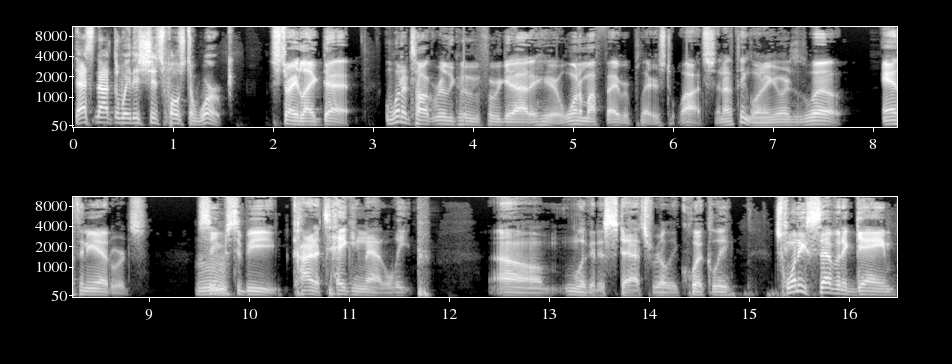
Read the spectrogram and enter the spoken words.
That's not the way this shit's supposed to work. Straight like that. I want to talk really quickly before we get out of here. One of my favorite players to watch, and I think one of yours as well, Anthony Edwards, mm. seems to be kind of taking that leap. Um, look at his stats really quickly 27 a game,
